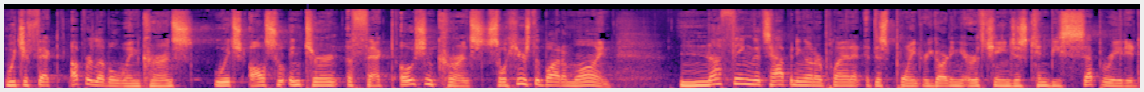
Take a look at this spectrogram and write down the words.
which affect upper level wind currents, which also in turn affect ocean currents. So here's the bottom line. Nothing that's happening on our planet at this point regarding the Earth changes can be separated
